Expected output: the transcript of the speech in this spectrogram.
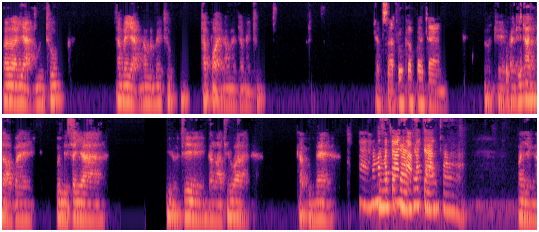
เวลาอยากมันทุกข์ถ้าไม่อยากแล้วมันไม่ทุกข์ถ้าปล่อยแล้วมันจะไม่ทุกข์ครับสาธุครับอาจารย์ โอเคไปที่ท่านต่อไป คุณดิษยา อยู่ที่นราธิวาสกับคุณแม่ค่ะนมัสการค่ะพระอาจารย์ค่ะมายังไง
